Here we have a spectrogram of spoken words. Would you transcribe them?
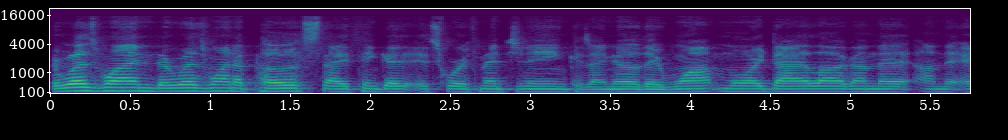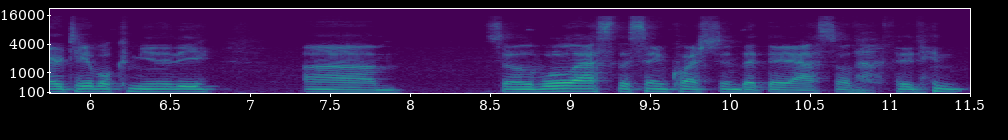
there was one there was one a post i think it's worth mentioning because i know they want more dialogue on the on the airtable community um, so we'll ask the same question that they asked although they didn't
